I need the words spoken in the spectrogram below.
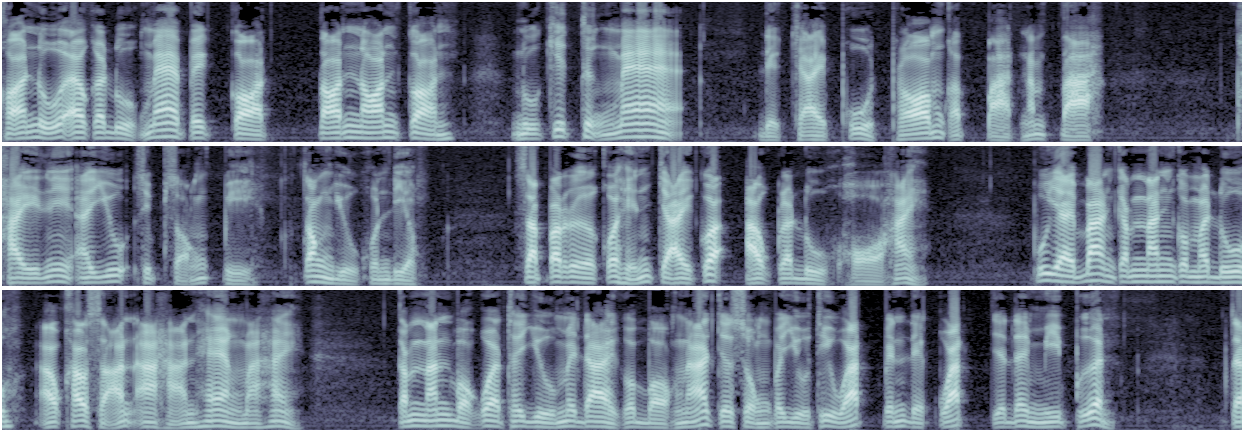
ขอหนูเอากระดูกแม่ไปกอดตอนนอนก่อน หนูคิดถึงแม่ เด็กชายพูดพร้อมกับปาดน้ำตาไผ่นี่อายุสิบสองปี ต้องอยู่คนเดียว สับปะเลอก็เห็นใจก็เอากระดูกห่อให้ ผู้ใหญ่บ้านกำนันก็มาดู เอาข้าวสารอาหารแห้งมาให้ กำนันบอกว่าถ้าอยู่ไม่ได้ก็บอกนะจะส่งไปอยู่ที่วัดเป็นเด็กวัดจะได้มีเพื่อน แต่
